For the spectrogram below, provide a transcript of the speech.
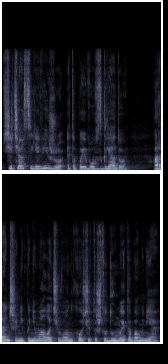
Сейчас я вижу это по его взгляду, а раньше не понимала, чего он хочет и что думает обо мне.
